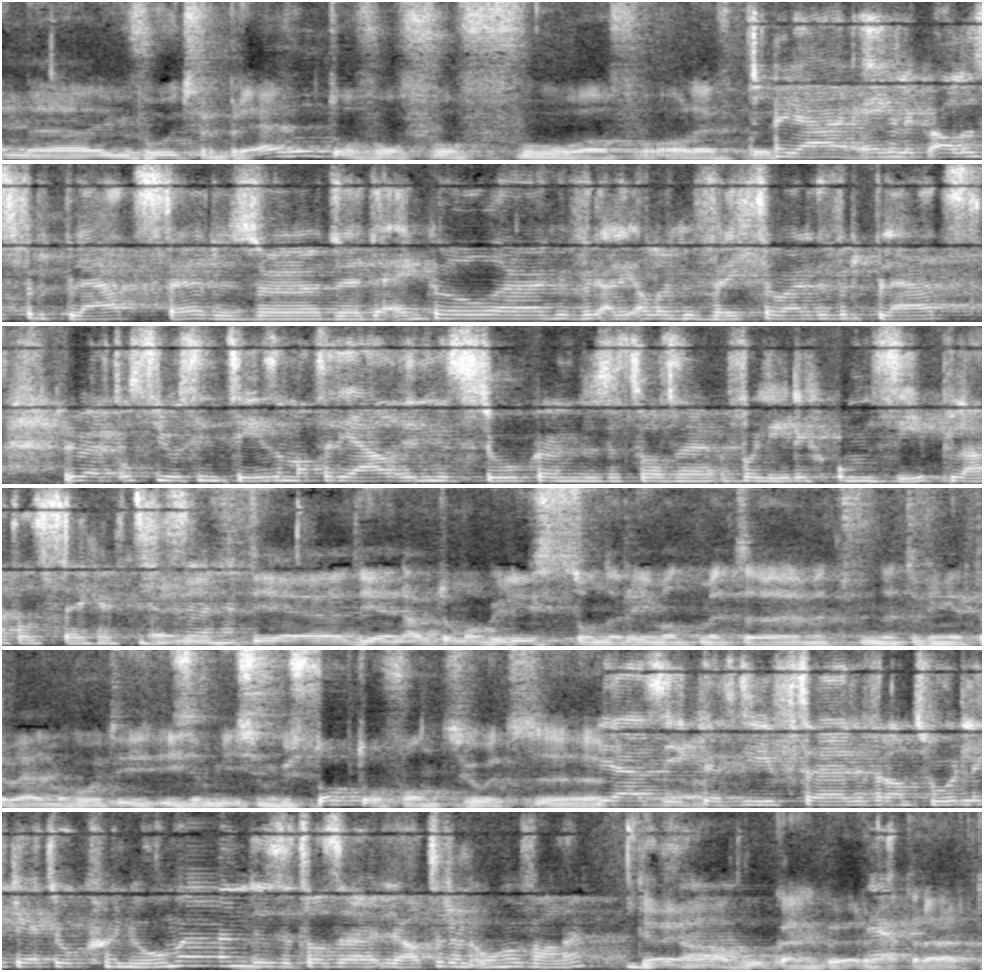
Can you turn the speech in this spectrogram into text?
En uh, je voet verbreideld of, of, of, of, of Ja, eigenlijk alles verplaatst. Hè. Dus uh, de, de enkel, uh, gever, alle gewrichten werden verplaatst. Er werd osteosynthese materiaal ingestoken. Dus het was volledig om zeep, laat ons zeggen. Dus, en die, die een automobilist zonder iemand met, met, met de vinger te wijzen. Maar goed, is hem, is hem gestopt? Of, want, goed, ja, zeker. Die heeft de verantwoordelijkheid ook genomen. Dus het was later een ongeval. Hè. Dus, ja, ja, hoe kan gebeuren, ja. uiteraard.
